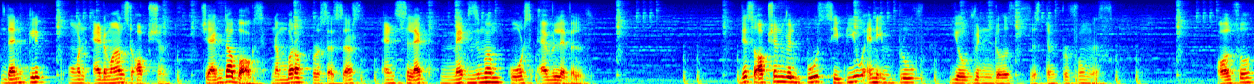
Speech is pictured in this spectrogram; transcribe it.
then click on advanced options check the box number of processors and select maximum cores available this option will boost CPU and improve your Windows system performance. Also,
